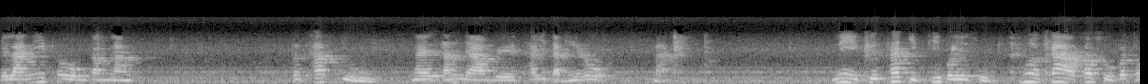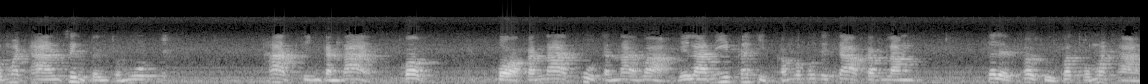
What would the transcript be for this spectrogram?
เวลานี้พระองค์กำลังประทับอยู่ในสัญญาเวทายตานิโรธนะนี่คือพระจิตที่บริสุทธิ์เมื่อก้าวเข้าสู่ปฐมฌานซึ่งเป็นสมมุติพาดพิงกันได้ ก็บอกกันได้พูดกันได้ว่า เวลานี้พระจิตของพระพุทธเจ้ากำลัง เสด็จเข้าสู่ปฐมฌาน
